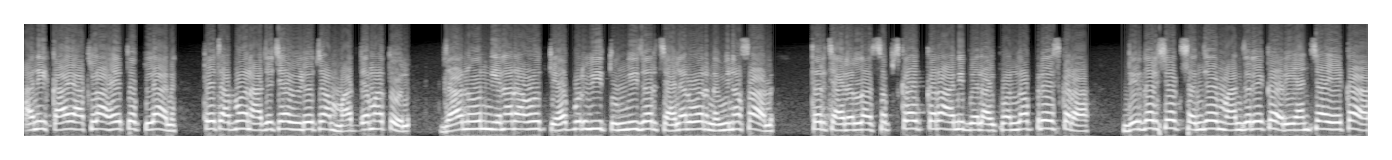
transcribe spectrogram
आणि काय आखला आहे तो प्लॅन तेच आपण आजच्या व्हिडिओच्या माध्यमातून जाणून घेणार आहोत. त्यापूर्वी तुम्ही जर चॅनलवर नवीन असाल तर चॅनलला सबस्क्राईब करा आणि बेल आयकॉनला प्रेस करा. दिग्दर्शक संजय मांजरेकर यांच्या एका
